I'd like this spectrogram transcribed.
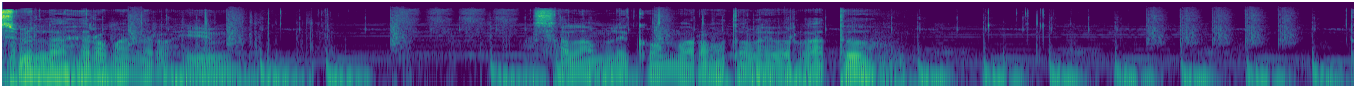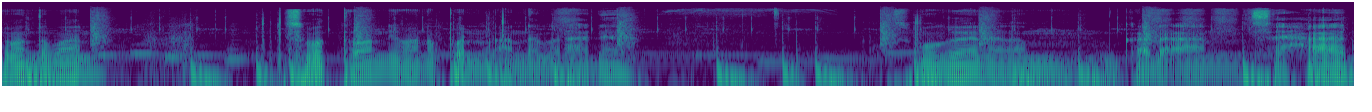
Bismillahirrahmanirrahim. Assalamualaikum warahmatullahi wabarakatuh. Teman-teman Selamat tahun di mana pun anda berada Semoga dalam keadaan sehat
